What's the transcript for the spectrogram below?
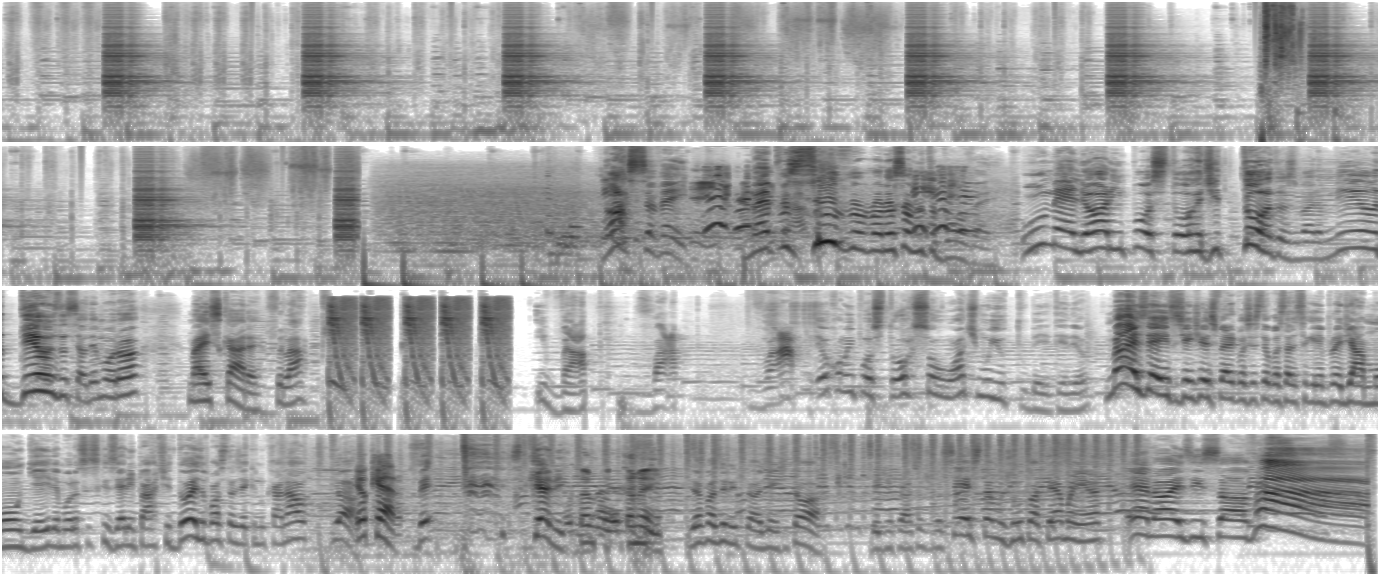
Nossa, velho! Não é possível, mano. Eu sou muito bom, velho. O melhor impostor de todos, mano. Meu Deus do céu, demorou. Mas, cara, fui lá. E vapo, vapo, vapo. Eu, como impostor, sou um ótimo youtuber, entendeu? Mas é isso, gente. Eu espero que vocês tenham gostado dessa gameplay de Among aí. Demorou. Se vocês quiserem parte 2, eu posso trazer aqui no canal. E, ó. Eu quero. Be... Você quer, Nico? Eu também, eu também. Já fazendo então, gente. Então, ó, beijo no coração de vocês. Tamo junto, até amanhã. É nóis e só vá!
